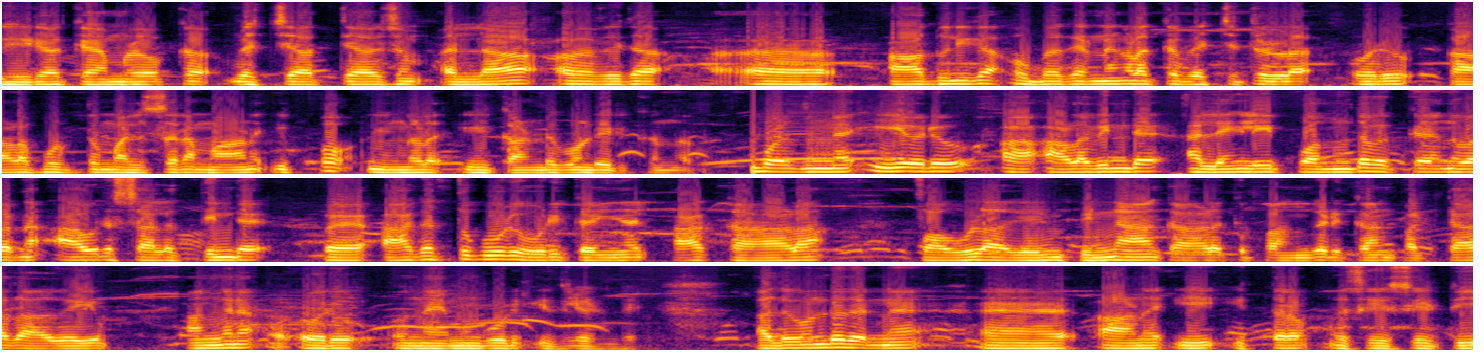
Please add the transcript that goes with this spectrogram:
വീഡിയോ ക്യാമറ ഒക്കെ വെച്ച് അത്യാവശ്യം എല്ലാ വിധ ഏഹ് ആധുനിക ഉപകരണങ്ങളൊക്കെ വെച്ചിട്ടുള്ള ഒരു കാളപ്പൊട്ട് മത്സരമാണ് ഇപ്പോൾ നിങ്ങൾ ഈ കണ്ടുകൊണ്ടിരിക്കുന്നത്. അതുപോലെ തന്നെ ഈ ഒരു അളവിന്റെ അല്ലെങ്കിൽ ഈ പൊന്ത വെക്കുക എന്ന് പറഞ്ഞ ആ ഒരു സ്ഥലത്തിന്റെ അകത്തുകൂടി ഓടിക്കഴിഞ്ഞാൽ ആ കാള ഫൗളാകുകയും പിന്നെ ആ കാളക്ക് പങ്കെടുക്കാൻ പറ്റാതാകുകയും അങ്ങനെ ഒരു നിയമം കൂടി ഇതിലുണ്ട്. അതുകൊണ്ട് തന്നെ ആണ് ഈ ഇത്തരം സി സി ടി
